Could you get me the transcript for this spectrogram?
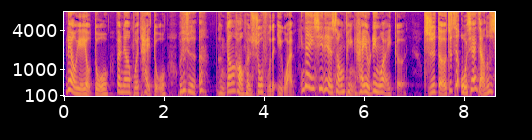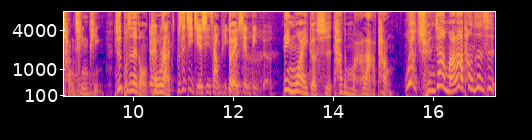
料也有多，分量不会太多，我就觉得嗯，很刚好，很舒服的一碗。那一系列的商品还有另外一个。值得，就是我现在讲的都是常青品，就是不是那种突然，不是，季节性商品，对，限定的。另外一个是它的麻辣烫，我想全家的麻辣烫真的是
